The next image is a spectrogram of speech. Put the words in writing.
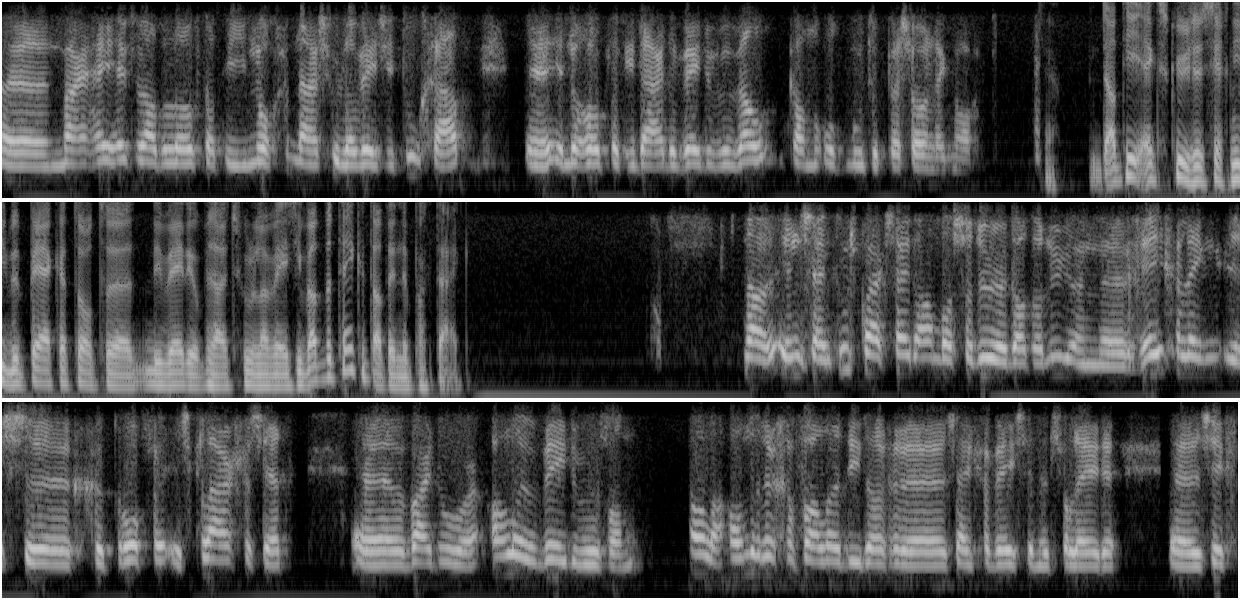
Uh, maar hij heeft wel beloofd dat hij nog naar Sulawesi toe gaat... Uh, in de hoop dat hij daar de weduwe wel kan ontmoeten persoonlijk nog. Ja. Dat die excuses zich niet beperken tot uh, die weduwe uit Sulawesi. Wat betekent dat in de praktijk? Nou, in zijn toespraak zei de ambassadeur dat er nu een regeling is getroffen, is klaargezet... waardoor alle weduwen van alle andere gevallen die er uh, zijn geweest in het verleden... Uh, zich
